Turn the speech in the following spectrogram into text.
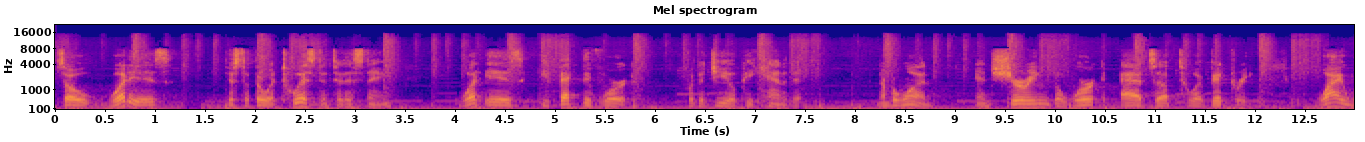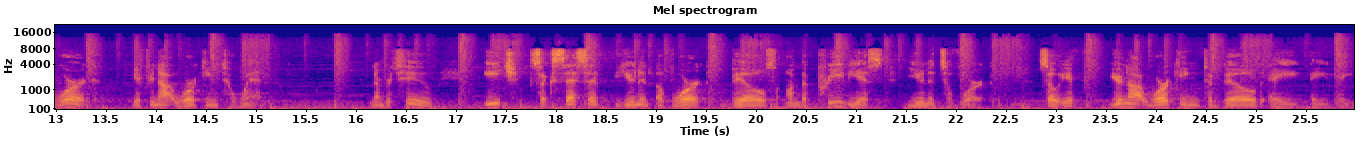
So, what is, just to throw a twist into this thing, what is effective work for the GOP candidate? Number one, ensuring the work adds up to a victory. Why work if you're not working to win? Number two, each successive unit of work builds on the previous units of work. So if you're not working to build a, a, a,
